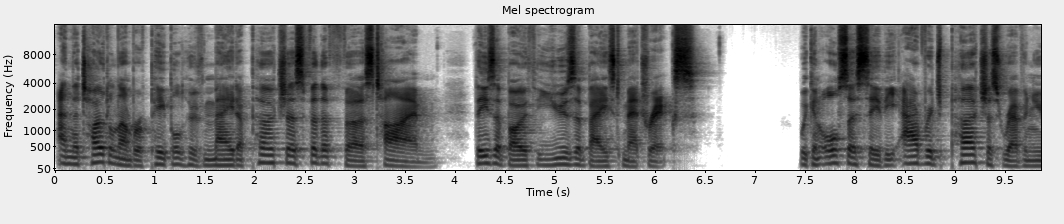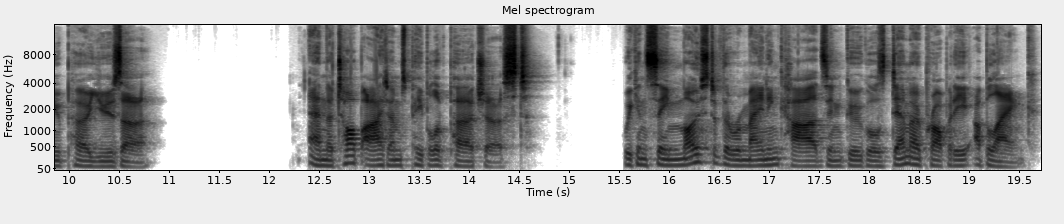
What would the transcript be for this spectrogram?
and the total number of people who've made a purchase for the first time. These are both user-based metrics. We can also see the average purchase revenue per user and the top items people have purchased we can see most of the remaining cards in Google's demo property are blank.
